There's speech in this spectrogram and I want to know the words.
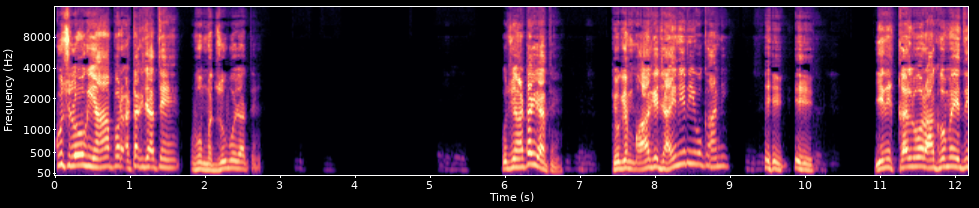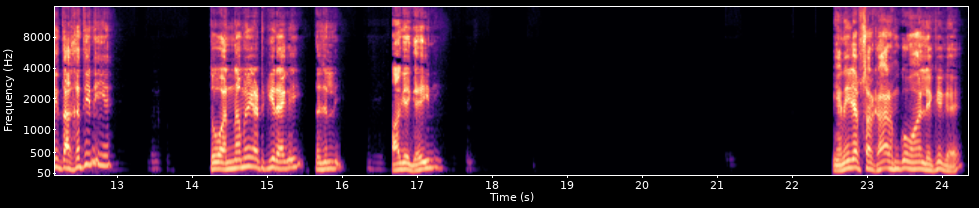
کچھ لوگ یہاں پر اٹک جاتے ہیں، وہ مجزوب ہو جاتے ہیں۔ کچھ یہاں اٹک جاتے ہیں، کیونکہ آگے جا ہی نہیں رہی وہ کہانی۔ یعنی قلب اور آنکھوں میں اتنی طاقت ہی نہیں ہے۔ تو وہ انا میں اٹکی رہ گئی تجلی، آگے گئی نہیں۔ یعنی جب سرکار ہم کو وہاں لے کے گئے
